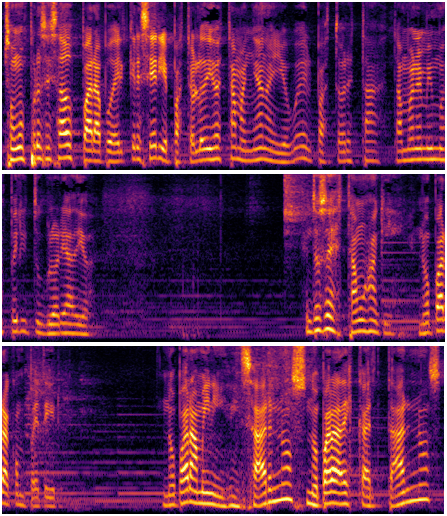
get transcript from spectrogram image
somos procesados para poder crecer. Y el pastor lo dijo esta mañana y yo, el pastor está, estamos en el mismo espíritu, gloria a Dios. Entonces estamos aquí, no para competir no para minimizarnos, no para descartarnos.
